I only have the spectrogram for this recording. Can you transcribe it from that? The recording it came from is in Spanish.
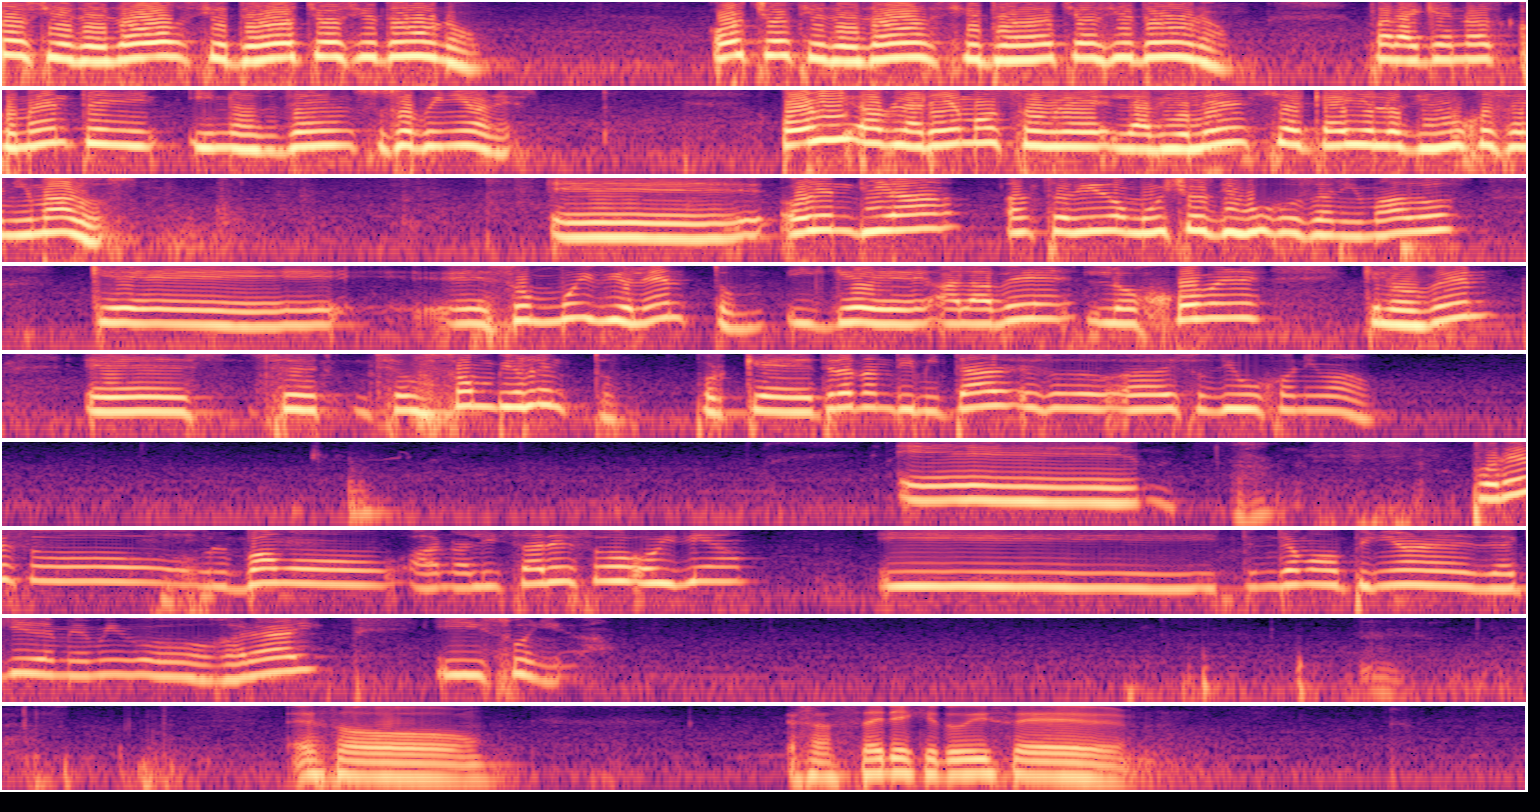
872-7871. 872-7871. Para que nos comenten y nos den sus opiniones. Hoy hablaremos sobre la violencia que hay en los dibujos animados. Eh, hoy en día han salido muchos dibujos animados que eh, son muy violentos y que a la vez los jóvenes que los ven eh, se, son violentos porque tratan de imitar a esos dibujos animados. Eh, por eso vamos a analizar eso hoy día y tendremos opiniones de aquí de mi amigo Garay y Zúñiga. Eso. Esas series que tú dices.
